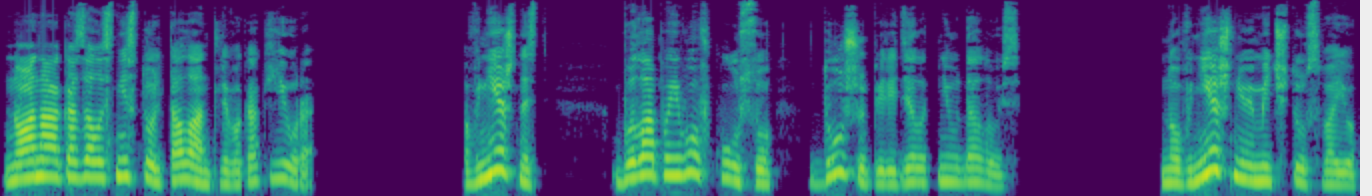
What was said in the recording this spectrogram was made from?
Но она оказалась не столь талантлива, как Юра. Внешность была по его вкусу, душу переделать не удалось. Но внешнюю мечту свою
